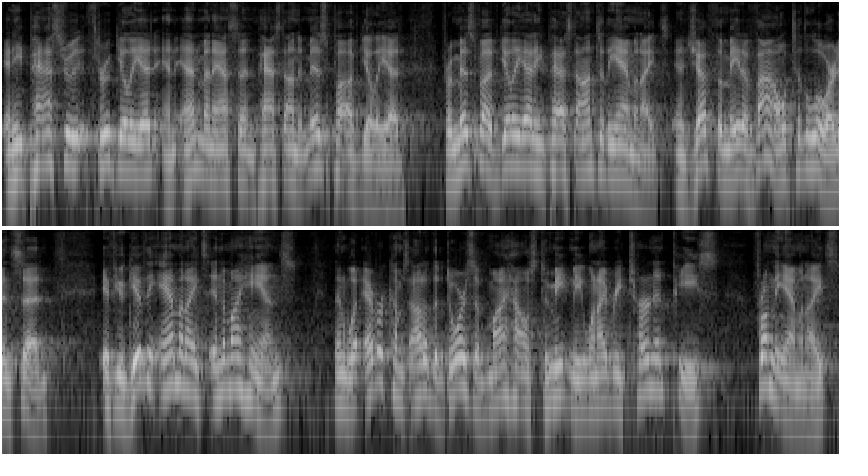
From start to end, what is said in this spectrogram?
and he passed through, through Gilead and Manasseh and passed on to Mizpah of Gilead. From Mizpah of Gilead, he passed on to the Ammonites. And Jephthah made a vow to the Lord and said, If you give the Ammonites into my hands, then whatever comes out of the doors of my house to meet me when I return in peace from the Ammonites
